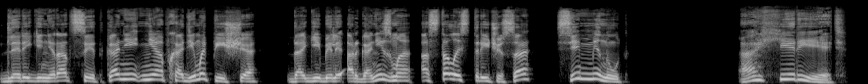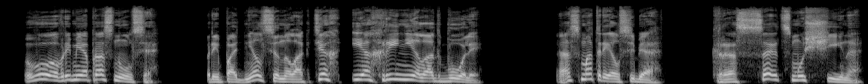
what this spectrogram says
Для регенерации тканей необходима пища. До гибели организма осталось 3 часа 7 минут. Охереть! Вовремя я проснулся. Приподнялся на локтях и охренел от боли. Осмотрел себя. Красавец-мужчина.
